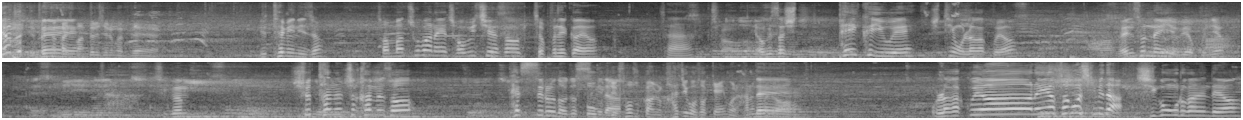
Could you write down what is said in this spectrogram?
연속 득점까지 네. 만들어지는 건데 유태민이죠. 전반 초반에 저 위치에서 저뿐일까요? 자 그렇죠. 여기서 슈, fake 이후에 슈팅 올라갔고요. 아, 왼손 레이업이었군요. 자, 지금 슛하는 척하면서 패스로 넣어줬습니다. 소속감을 가지고서 게임을 하는 네. 거죠. 올라갔고요. 레이업 성공시킵니다. 지공으로 가는데요.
